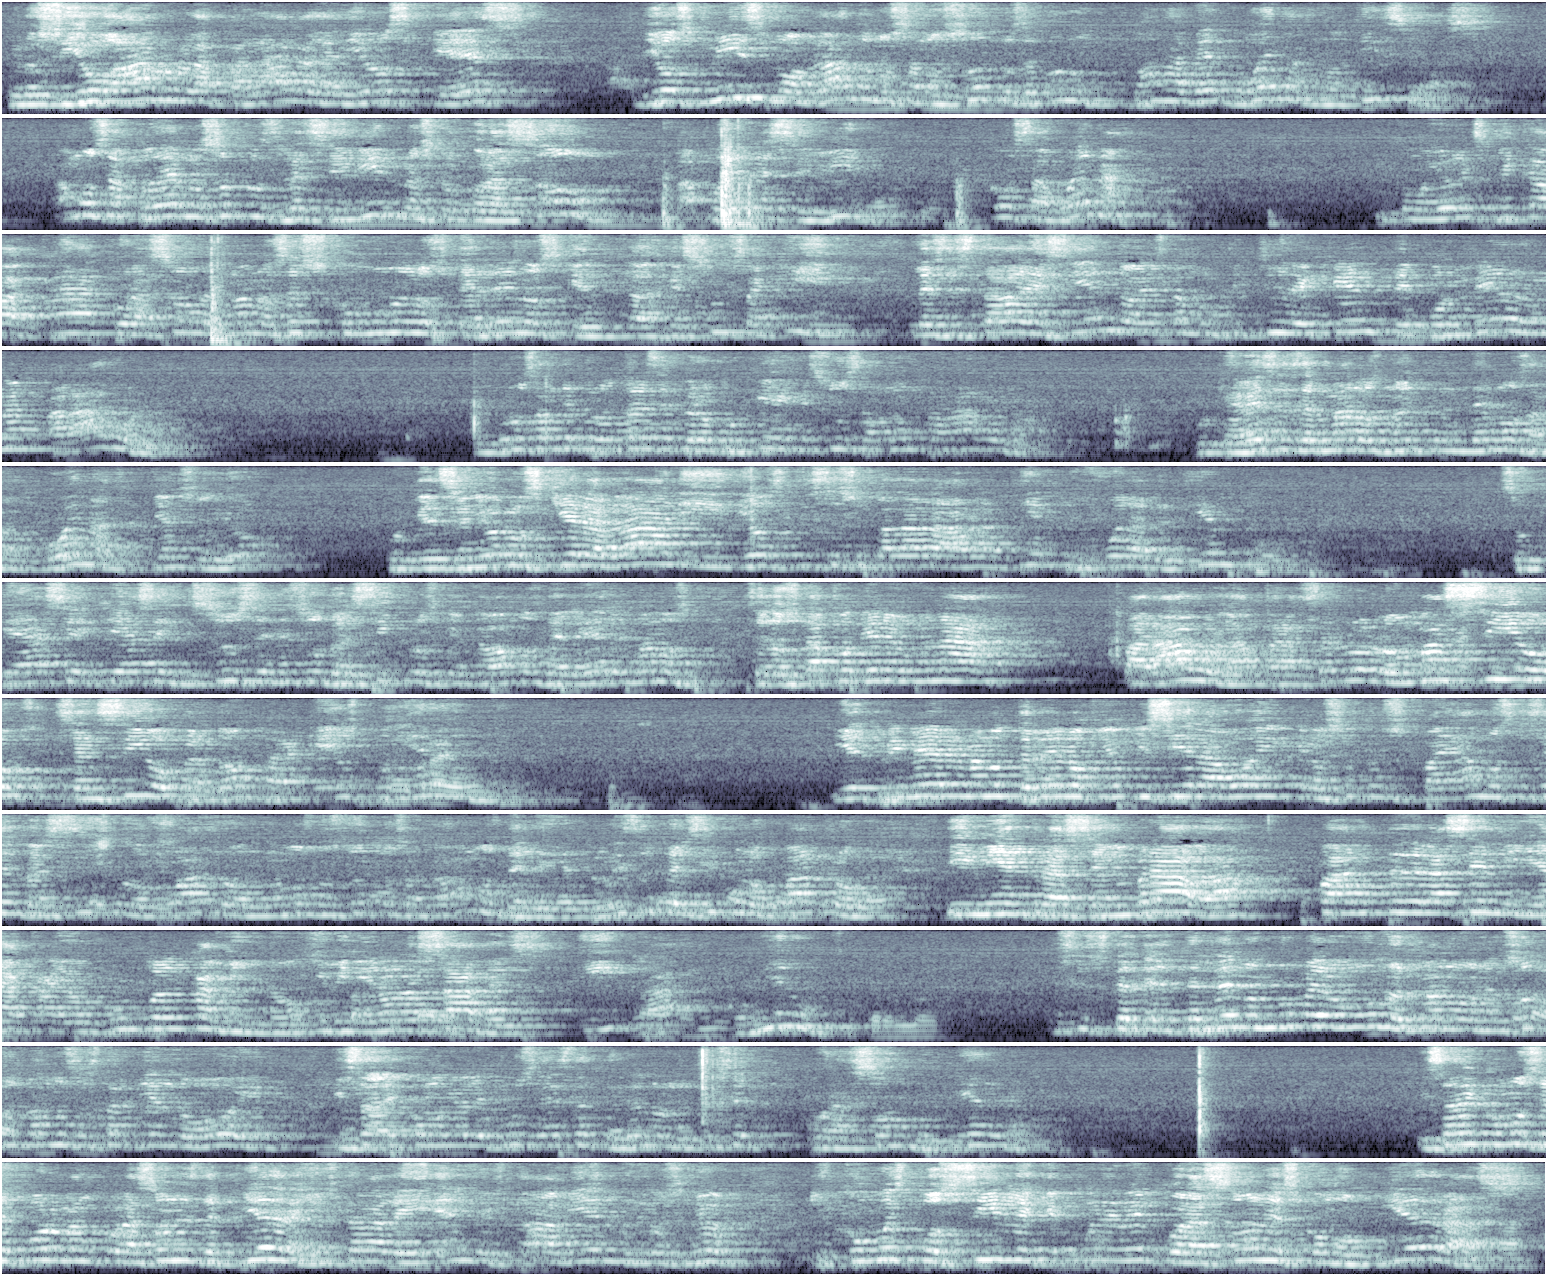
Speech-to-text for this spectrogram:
Pero si yo abro la palabra de Dios, que es Dios mismo hablándonos a nosotros, hermanos, van a haber buenas noticias. Vamos a poder nosotros recibir, nuestro corazón va a poder recibir cosa buena. Y como yo le explicaba, cada corazón, hermanos, es como uno de los terrenos que Jesús aquí les estaba diciendo a esta multitud de gente por medio de una parábola. Algunos han de preguntarse, pero ¿por qué Jesús habló en parábola? Porque a veces, hermanos, no entendemos a las buenas, pienso yo. Porque el Señor nos quiere hablar y Dios dice su palabra, habla tiempo y fuera de tiempo. ¿Qué, hace, ¿Qué hace Jesús en esos versículos que acabamos de leer, hermanos? Se lo está poniendo en una parábola para hacerlo lo más sencillo, perdón, para que ellos pudieran y el primer hermano terreno que yo quisiera hoy que nosotros vayamos es el versículo 4, donde nosotros acabamos de leer. Pero dice el versículo 4, y mientras sembraba, parte de la semilla cayó junto al camino y vinieron las aves y la comieron. El terreno número uno, hermano, nosotros vamos a estar viendo hoy. ¿Y sabe cómo yo le puse a este terreno? Le puse corazón de piedra. ¿Y sabe cómo se forman corazones de piedra? Yo estaba leyendo, estaba viendo, digo, Señor, ¿y cómo es posible que puede haber corazones como piedras?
